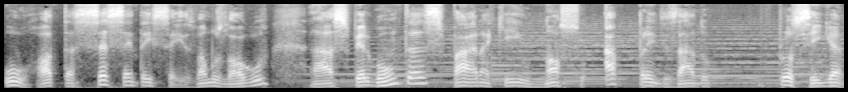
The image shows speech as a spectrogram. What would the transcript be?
o Rota 66. Vamos logo às perguntas para que o nosso aprendizado prossiga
